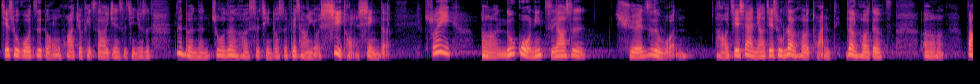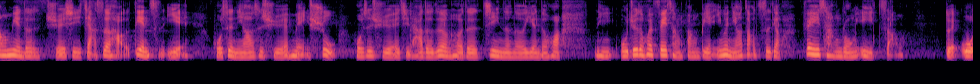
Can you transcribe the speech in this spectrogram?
接触过日本文化，就可以知道一件事情，就是日本人做任何事情都是非常有系统性的。所以，嗯，如果你只要是学日文，好，接下来你要接触任何团体、任何的呃方面的学习，假设好了电子业，或是你要是学美术，或是学其他的任何的技能而言的话，你我觉得会非常方便，因为你要找资料非常容易找。对我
